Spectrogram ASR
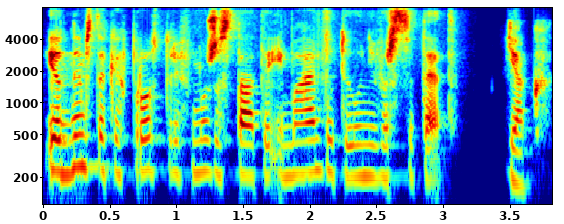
І одним з таких просторів може стати і має бути університет, як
